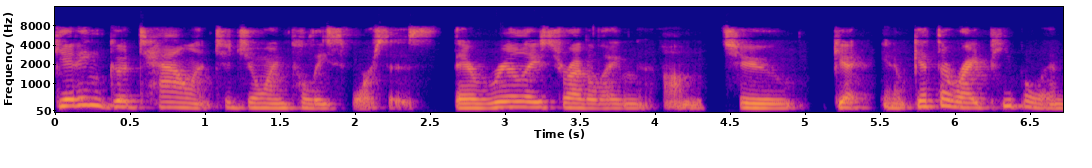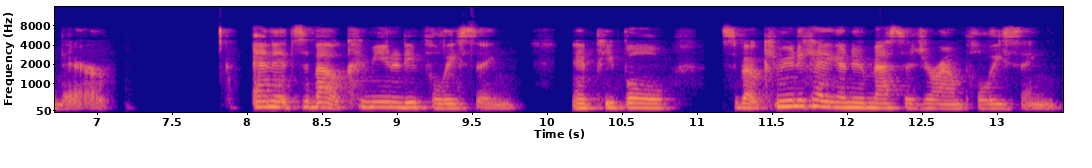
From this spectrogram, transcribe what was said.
getting good talent to join police forces. They're really struggling um, to get you know get the right people in there, and it's about community policing and people it's about communicating a new message around policing.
